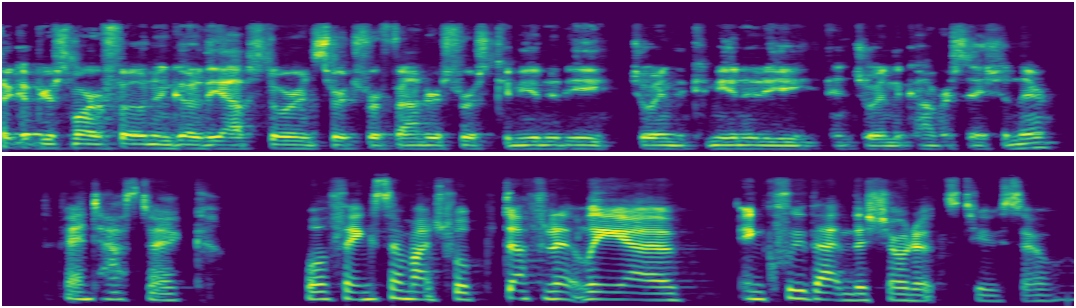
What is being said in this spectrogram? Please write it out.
pick up your smartphone and go to the App Store and search for Founders First Community, join the community, and join the conversation there. Fantastic. Well, thanks so much. We'll definitely uh, include that in the show notes too. So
